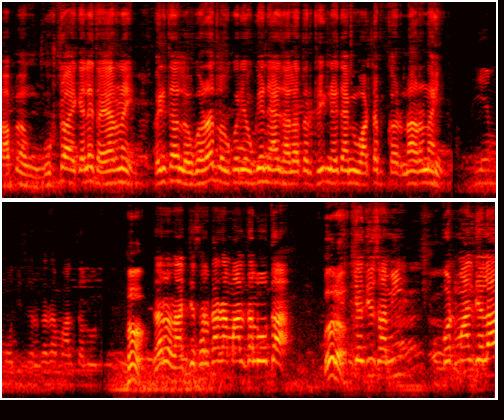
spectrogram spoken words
आप गोष्ट ऐकायला तयार नाही. करिता लवकरात लवकर योग्य न्याय झाला तर ठीक नाही तर आम्ही वाटप करणार नाही. पीएम मोदी सरकारचा माल चालू होता. हां. जर राज्य सरकारचा माल चालू होता. बरं. इतक्या दिवस आम्ही फुकट माल दिला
